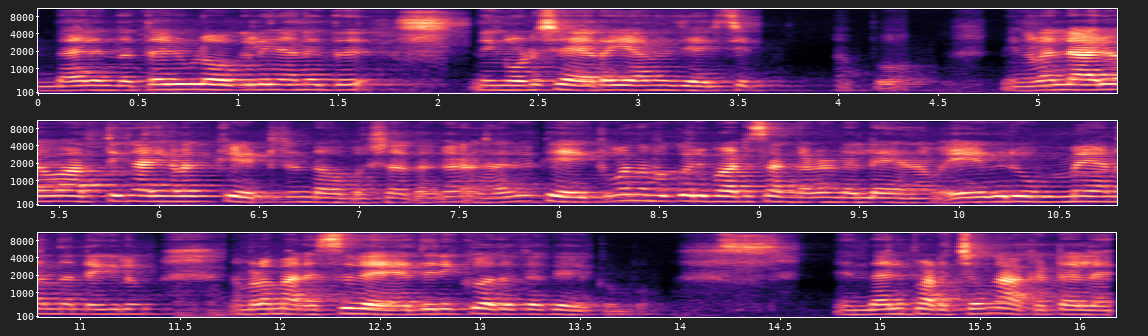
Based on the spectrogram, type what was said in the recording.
എന്തായാലും ഇന്നത്തെ ഒരു വ്ളോഗിൽ ഞാനിത് നിങ്ങളോട് ഷെയർ ചെയ്യാമെന്ന് വിചാരിച്ചു. അപ്പോൾ നിങ്ങളെല്ലാവരും ആ വാർത്തയും കാര്യങ്ങളൊക്കെ കേട്ടിട്ടുണ്ടാവും. പക്ഷെ അതൊക്കെ അങ്ങനെയൊക്കെ കേൾക്കുമ്പോൾ നമുക്ക് ഒരുപാട് സങ്കടമുണ്ടല്ലേ ഏതൊരു ഉമ്മയാണെന്നുണ്ടെങ്കിലും നമ്മളെ മനസ്സ് വേദനിക്കും അതൊക്കെ കേൾക്കുമ്പോൾ എന്തായാലും പടച്ചോൻ കാക്കട്ടെ അല്ലേ?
